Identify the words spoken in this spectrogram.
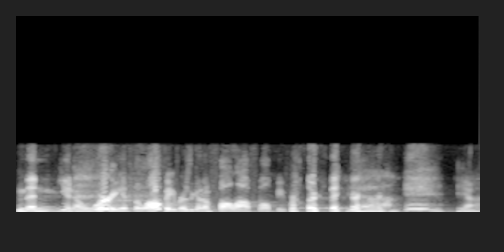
and then, you know, worry if the wallpaper is going to fall off while people are there. Yeah. Yeah.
